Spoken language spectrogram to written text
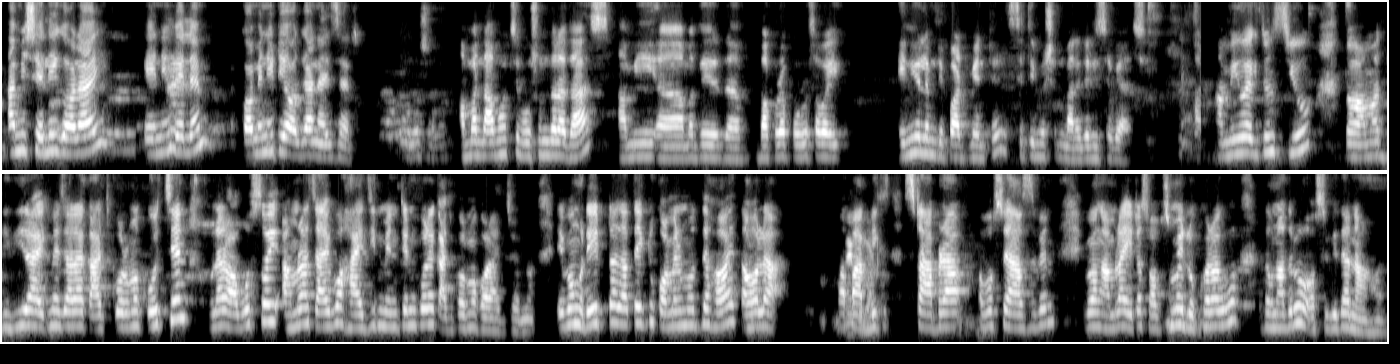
আমি Sheli Garai NULM community organizer আমার নাম হচ্ছে বসুন্ধরা দাস। আমি আহ, আমাদের বাঁকুড়া পৌরসভায় এনইউএলএম ডিপার্টমেন্টের সিটি মিশন ম্যানেজার হিসেবে আছি। আমিও একজন সিও তো আমার দিদিরা এখানে যারা কাজকর্ম করছেন ওনারা অবশ্যই আমরা চাইব হাইজিন মেনটেন করে কাজকর্ম করার জন্য। এবং রেটটা যাতে একটু কমের মধ্যে হয় তাহলে পাবলিক স্টাফরা অবশ্যই আসবেন এবং আমরা এটা সবসময় লক্ষ্য রাখব যাতে ওনাদেরও অসুবিধা না হয়।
